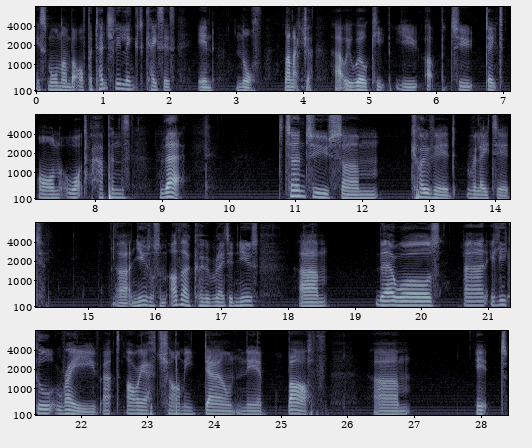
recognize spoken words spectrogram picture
a small number of potentially linked cases in North Lanarkshire. Uh, we will keep you up to date on what happens there. To turn to some COVID related uh, news or some other COVID related news, um, there was an illegal rave at RAF Charmy Down near Bath. Um, it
